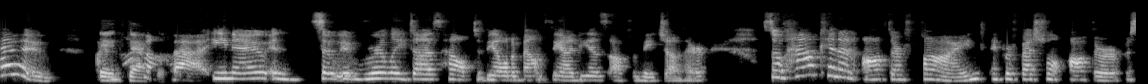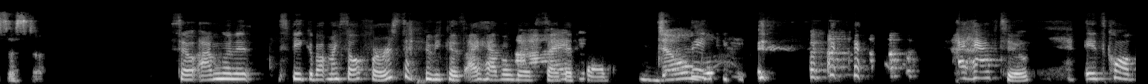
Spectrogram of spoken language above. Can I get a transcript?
Oh, exactly that, you know? And so it really does help to be able to bounce the ideas off of each other. So, how can an author find a professional author assistant? So, I'm going to speak about myself first because I have a website I that's called. Don't. I have to. It's called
